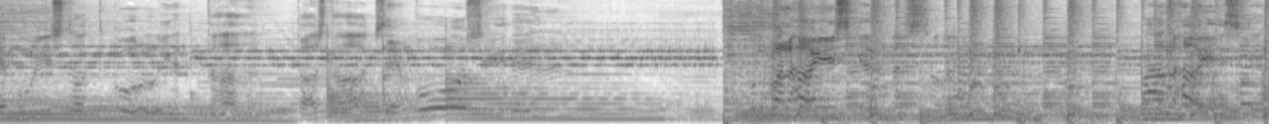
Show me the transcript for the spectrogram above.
Se muistot kuljettaa taas taakse vuosien. Kun vanha iskelmä soi, vanha iskelmä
